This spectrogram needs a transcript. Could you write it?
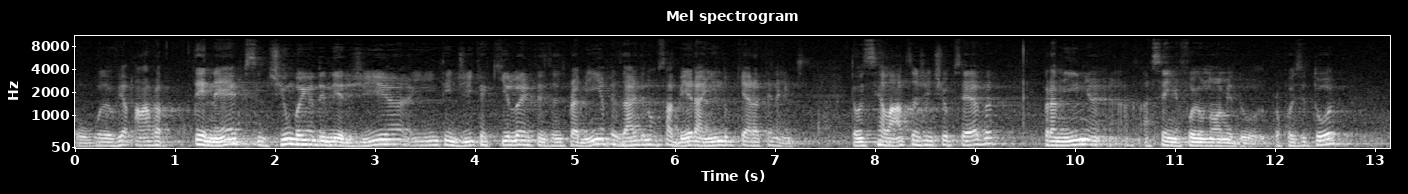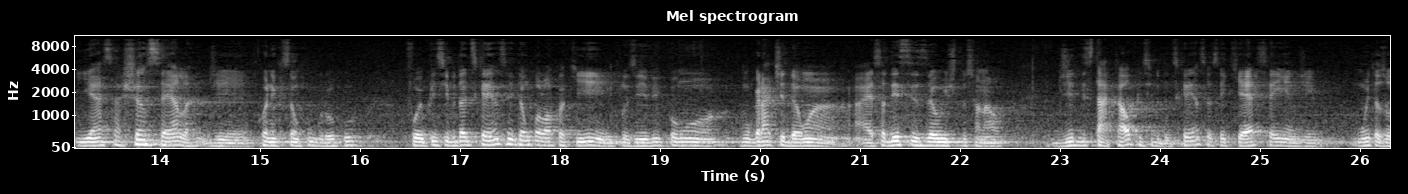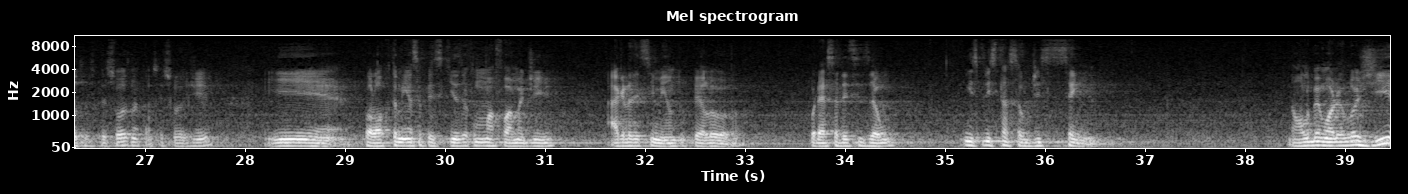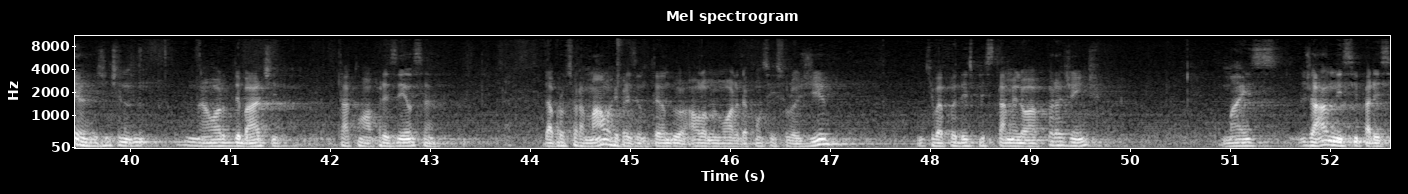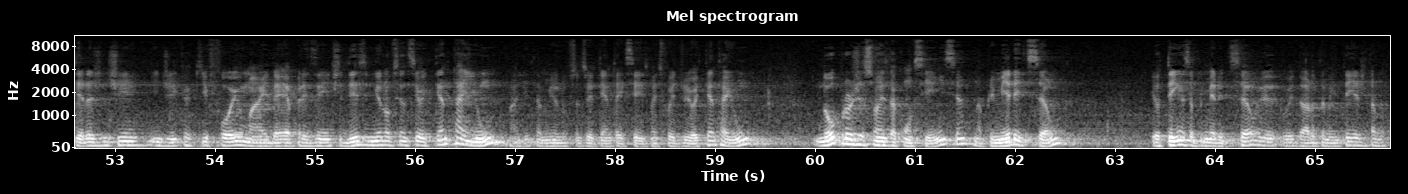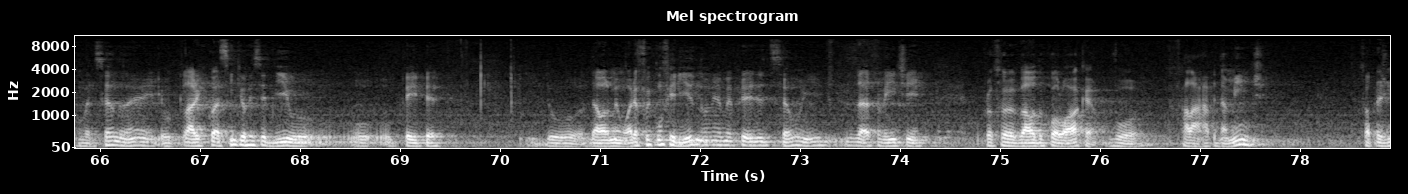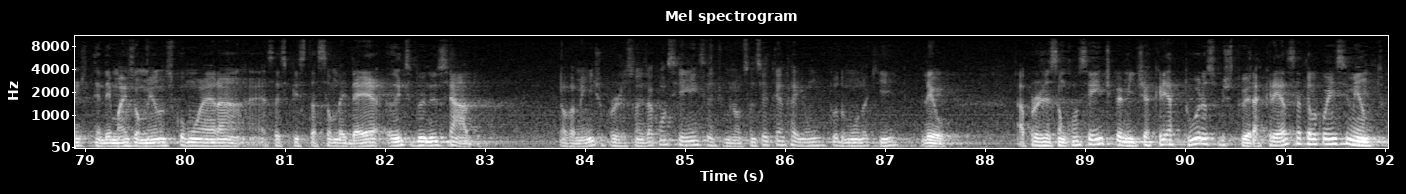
Ou quando eu ouvi a palavra tenep, senti um banho de energia e entendi que aquilo é interessante para mim, apesar de não saber ainda o que era tenep. Então, esses relatos a gente observa. Para mim, a senha foi o nome do propositor e essa chancela de conexão com o grupo foi o princípio da descrença, então coloco aqui, inclusive, como, como gratidão a, a, essa decisão institucional de destacar o princípio da descrença. Eu sei que é senha de muitas outras pessoas na Conscienciologia e coloco também essa pesquisa como uma forma de agradecimento pelo, por essa decisão e explicitação de senha. Na aula Memoriologia, a gente, na hora do debate, está com a presença da professora Mala, representando a aula memória da Conscienciologia, que vai poder explicitar melhor para a gente. Mas já nesse parecer a gente indica que foi uma ideia presente desde 1981, ali está 1986, mas foi de 81, no Projeções da Consciência, na primeira edição. Eu tenho essa primeira edição, o Eduardo também tem, a gente estava conversando, né? Eu, claro que assim que eu recebi o, o, o paper do, da aula memória, fui conferir na minha primeira edição e exatamente o professor Valdo coloca, vou falar rapidamente, só para a gente entender mais ou menos como era essa explicitação da ideia antes do enunciado. Novamente, Projeções da Consciência, de 1981, todo mundo aqui leu. A projeção consciente permite à criatura substituir a crença pelo conhecimento.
